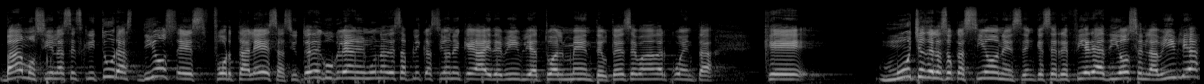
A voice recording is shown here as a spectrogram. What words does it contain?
vamos. Y en las escrituras, Dios es fortaleza. Si ustedes googlean en una de esas aplicaciones que hay de Biblia actualmente, ustedes se van a dar cuenta que muchas de las ocasiones en que se refiere a Dios en la Biblia,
